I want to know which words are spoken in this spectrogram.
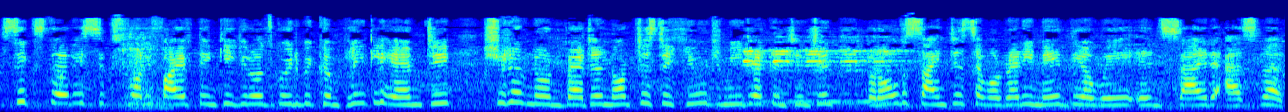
6.30, 6.45 thinking, you know, it's going to be completely empty. Should have known better, not just a huge media contingent, but all the scientists have already made their way inside as well.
